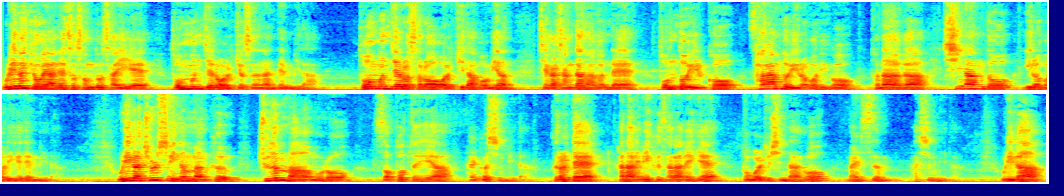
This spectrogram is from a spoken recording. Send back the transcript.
우리는 교회 안에서 성도 사이에 돈 문제로 얽혀서는 안 됩니다. 돈 문제로 서로 얽히다 보면 제가 장담하건대 돈도 잃고 사람도 잃어버리고 더 나아가 신앙도 잃어버리게 됩니다. 우리가 줄 수 있는 만큼 주는 마음으로 서포트해야 할 것입니다. 그럴 때 하나님이 그 사람에게 복을 주신다고 말씀하십니다. 우리가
